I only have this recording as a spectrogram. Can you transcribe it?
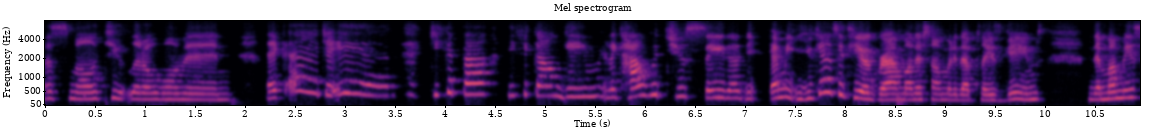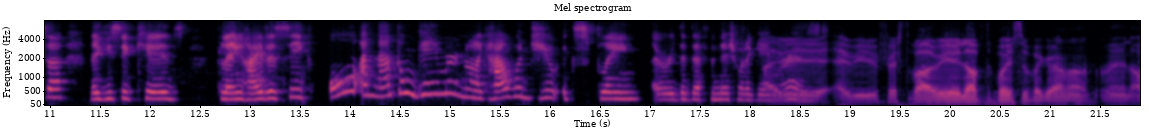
a small, cute little woman like, "Hey, Jair, Kiko ta, if you count. Like, how would you say that? I mean, you can't say to your grandmother somebody that plays games. The mamisa, like you see kids playing hide and seek. or Oh, another gamer? No, like how would you explain or the definition what a gamer is? really, I really, first of all, I really love the voice of my grandma. I mean, oh, all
